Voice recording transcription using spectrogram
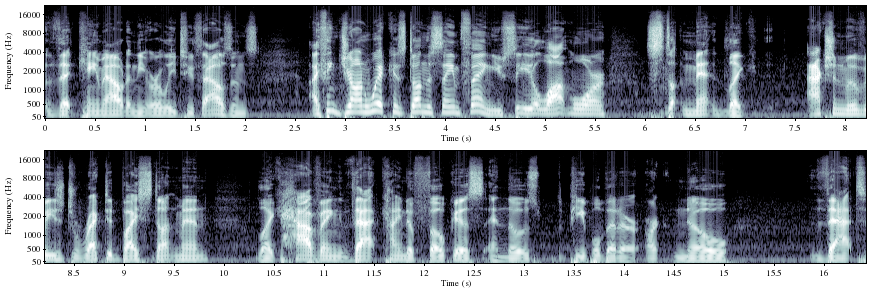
that came out in the early 2000s, I think John Wick has done the same thing. You see a lot more stu- me- like action movies directed by stuntmen, like having that kind of focus and those people that are, are know that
